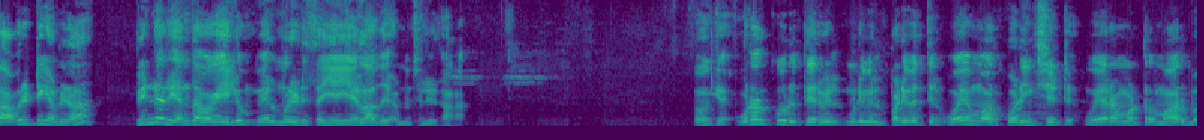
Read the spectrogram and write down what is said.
தவறிட்டீங்க அப்படின்னா பின்னர் எந்த வகையிலும் மேல்முறையீடு செய்ய இயலாது அப்படின்னு சொல்லியிருக்காங்க. ஓகே உடற்கூறு தேர்வில் முடிவில் படிவத்தில் ஓஎம்ஆர் கோடிங் ஷீட் உயரம் மற்றும் மார்பு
